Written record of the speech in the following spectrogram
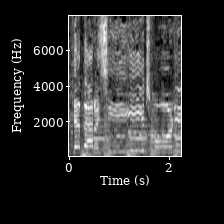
at that I see each morning.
